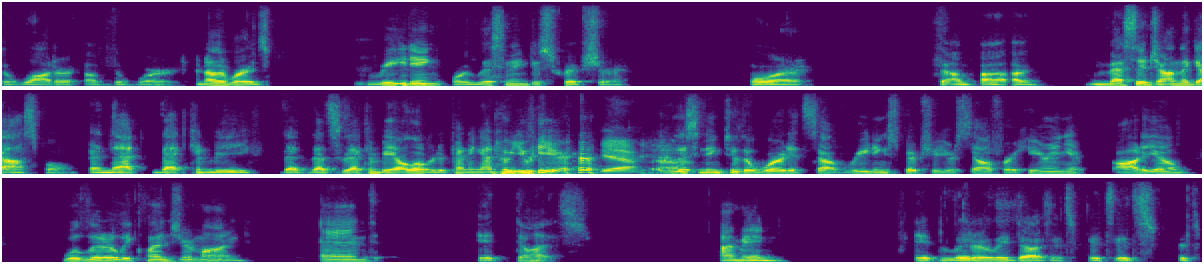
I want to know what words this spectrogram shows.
the water of the word. In other words, reading or listening to scripture or the, uh, a message on the gospel. And that that can be that that's that can be all over depending on who you hear. Yeah. Listening to the word itself reading scripture yourself or hearing it audio will literally cleanse your mind. And it does. I mean it literally does. It's it's it's it's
